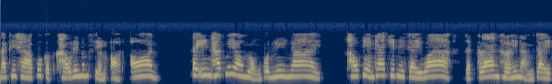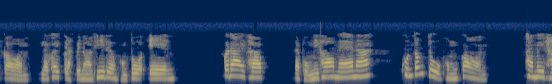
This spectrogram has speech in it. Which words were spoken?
นัทธิชาพูดกับเขาด้วยน้ำเสียงออดอ้อน แต่อินทัศไม่ยอมหลงกลง่ายๆ เขาเพียงแค่คิดในใจว่าจะแกล้งเธอให้หนำใจก่อน แล้วค่อยกลับไปนอนที่เดิมของตัวเอง ก็ได้ครับ แต่ผมมีข้อแม้นะ คุณต้องจูบผมก่อน ถ้าไม่ท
